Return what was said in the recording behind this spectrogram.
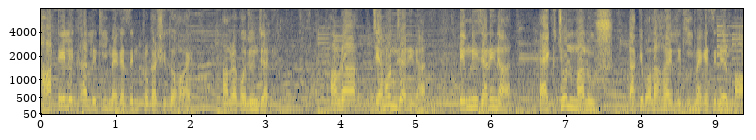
হাতে লেখা লিটল ম্যাগাজিন প্রকাশিত হয়। আমরা কজন জানি? আমরা যেমন জানি না, তেমনি জানি না একজন মানুষ, তাকে বলা হয় লিটল ম্যাগাজিনের মা।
